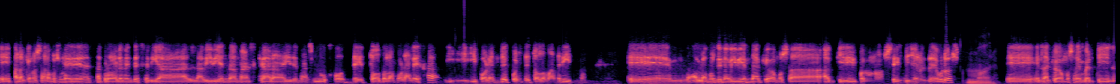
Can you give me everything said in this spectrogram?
Eh, para que nos hagamos una idea, esta probablemente sería la vivienda más cara y de más lujo de toda La Moraleja y, por ende pues de todo Madrid. Eh, hablamos de una vivienda que vamos a adquirir por unos 6 millones de euros, en la que vamos a invertir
